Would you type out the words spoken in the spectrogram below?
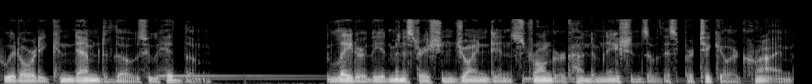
who had already condemned those who hid them. Later, the administration joined in stronger condemnations of this particular crime,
